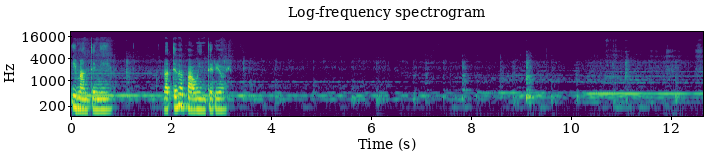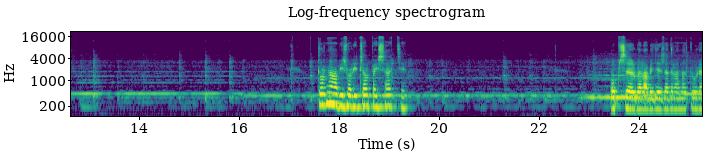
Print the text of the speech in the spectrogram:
I mantenir la teva pau interior. Torna a visualitzar el paisatge. Observa la bellesa de la natura.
